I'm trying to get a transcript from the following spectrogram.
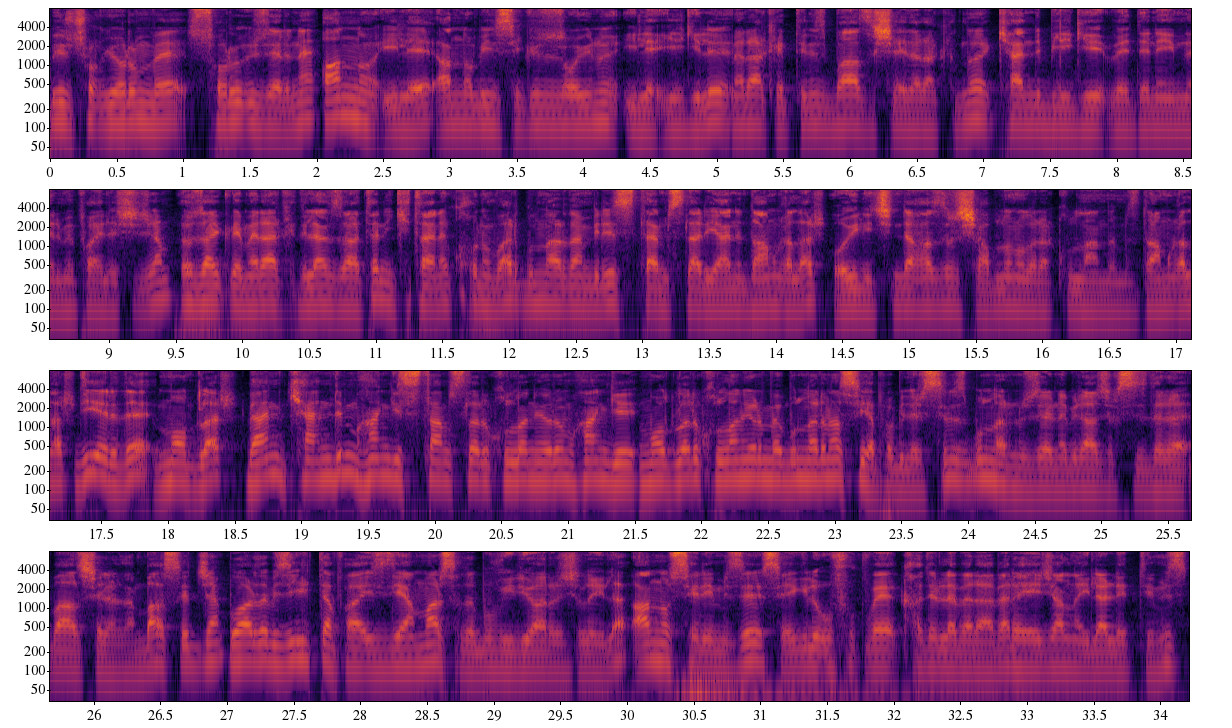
Birçok yorum ve soru üzerine Anno ile Anno 1800 oyunu ile ilgili merak ettiğiniz bazı şeyler hakkında kendi bilgi ve deneyimlerimi paylaşacağım. Özellikle merak edilen zaten iki tane konu var. Bunlardan biri stemsler yani damgalar. Oyun içinde hazır şablon olarak kullandığımız damgalar. Diğeri de modlar. Ben kendim hangi stemsları kullanıyorum, hangi modları kullanıyorum ve bunları nasıl yapabilirsiniz? Bunların üzerine birazcık sizlere bazı şeylerden bahsedeceğim. Bu arada bizi ilk defa izleyen varsa da bu video aracılığıyla Anno serimizi sevgili Ufuk ve Kadir'le beraber heyecanla ilerlettiğimiz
